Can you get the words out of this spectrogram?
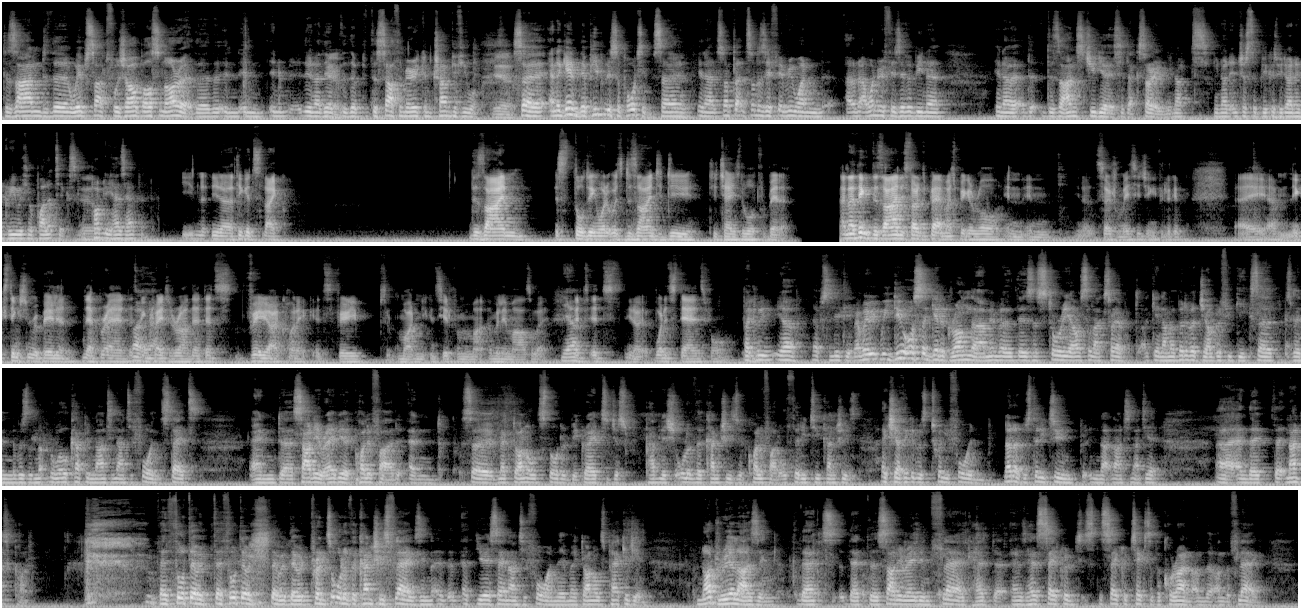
designed the website for Jair Bolsonaro, the, the in, in, in you know the, Yeah. the, the South American Trump, if you will. Yeah. So and again, there are people who support him. So you know, it's not it's not as if everyone. I, know, I wonder if there's ever been a you know a design studio said like, sorry, we're not we're not interested because we don't agree with your politics. It probably has happened. you you know, I think it's like design is still doing what it was designed to do to change the world for better. And I think design is starting to play a much bigger role in, in you know social messaging. If you look at a um, Extinction Rebellion, that brand that's Oh, been yeah. created around that, that's very iconic. It's very sort of modern. You can see it from a, mi- a million miles away. Yeah. It's, it's you know what it stands for. But Yeah. we, yeah, absolutely. Mean, we, we do also get it wrong though. I remember there's a story I also like, sorry, again, I'm a bit of a geography geek. So when there was the, the World Cup in 1994 in the States and uh, Saudi Arabia had qualified. And so McDonald's thought it'd be great to just publish all of the countries who qualified, all 32 countries. Actually, I think it was 24 in, no, no, it was 32 in, in 1998. Uh, and they, they 90, God, they thought they would they thought they would they would they would print all of the country's flags in at, at USA 94 on their McDonald's packaging, not realizing that that the Saudi Arabian flag had uh, has, has sacred the sacred text of the Quran on the on the flag.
